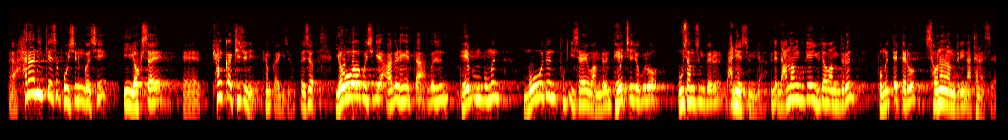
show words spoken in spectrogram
하나님께서 보시는 것이 이 역사의 평가 기준이 평가 기준. 그래서 여호와 보시기에 악을 행했다. 그것은 대부분 보면 모든 북이스라엘 왕들은 대체적으로 우상 숭배를 많이 했습니다. 근데 남한국의 유다 왕들은 보면 때때로 선한 왕들이 나타났어요.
